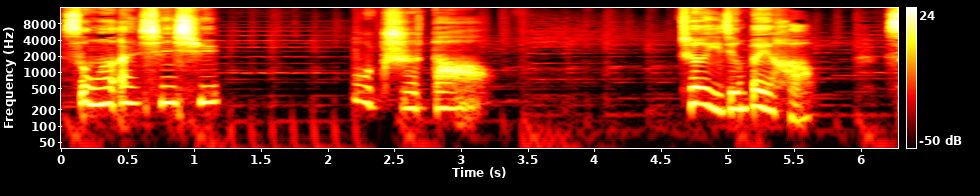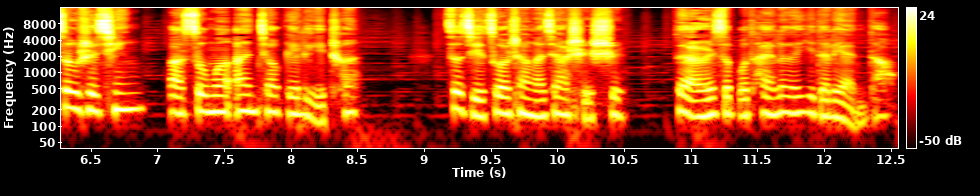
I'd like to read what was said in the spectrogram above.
宋文安心虚，不知道。车已经备好，宋时清把宋文安交给李川，自己坐上了驾驶室，对儿子不太乐意的脸道：“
